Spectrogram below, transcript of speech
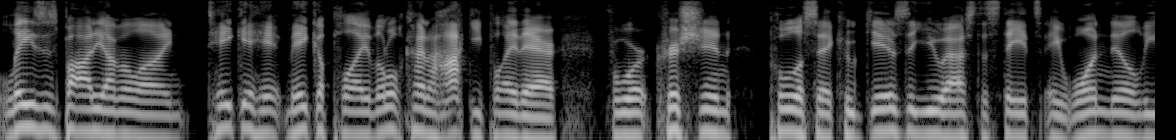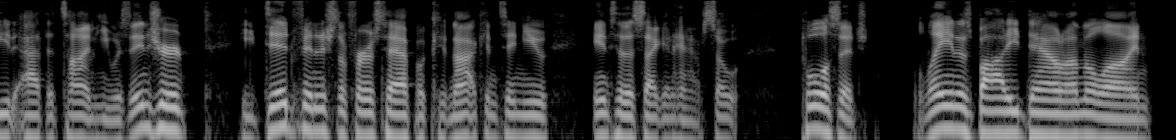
lays his body on the line, take a hit, make a play. Little kind of hockey play there for Christian Pulisic, who gives the U.S. the States a 1 0 lead at the time. He was injured. He did finish the first half, but could not continue into the second half. So Pulisic laying his body down on the line,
